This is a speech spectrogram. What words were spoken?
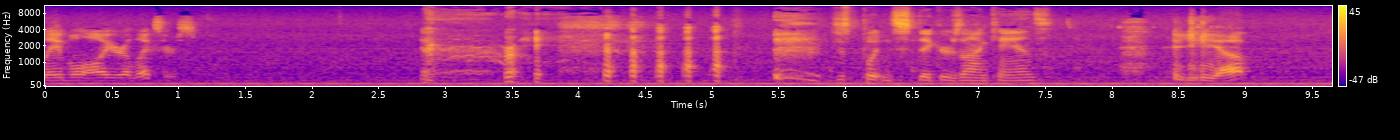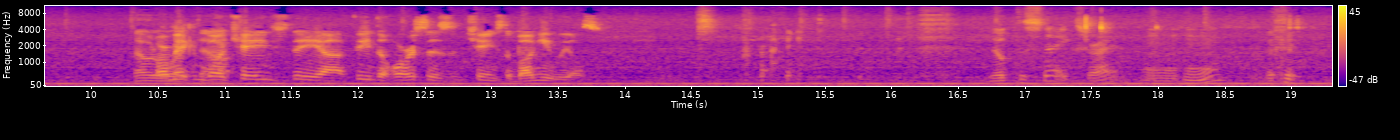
label all your elixirs. right. Just putting stickers on cans. yep. Or make him go change the uh, feed the horses and change the buggy wheels. right. Milk the snakes, right? Mm-hmm.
